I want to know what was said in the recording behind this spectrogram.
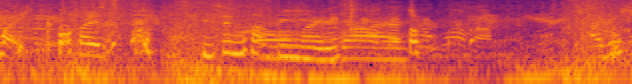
my god! You should not Oh be my here. god. I just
